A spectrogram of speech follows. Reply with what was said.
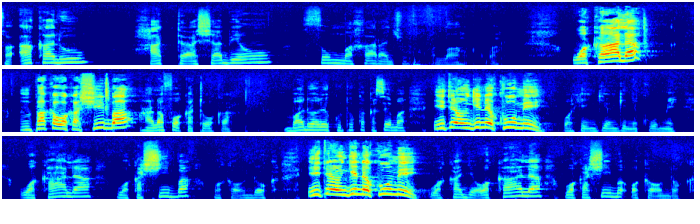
Faakalu hata shabiu thumma kharaju. Allahu akbar. Wakala mpaka wakashiba halafu wakatoka. Bado wale kutoka akasema ite wengine kumi. Wakaingia wengine kumi. Wakala wakashiba wakaondoka. Ite wengine kumi. Wakaja wakala wakashiba wakaondoka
